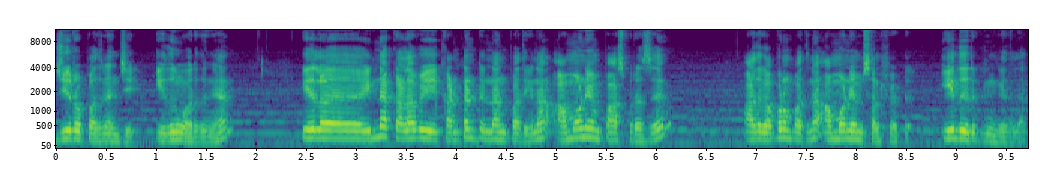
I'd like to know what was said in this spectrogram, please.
ஜீரோ பதினஞ்சு இதுவும் வருதுங்க. இதில் என்ன கலவை கண்டென்ட் என்னன்னு பார்த்தீங்கன்னா அமோனியம் பாஸ்பரஸு அதுக்கப்புறம் பார்த்தீங்கன்னா அமோனியம் சல்ஃபேட்டு இது இருக்குங்க இதில்.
